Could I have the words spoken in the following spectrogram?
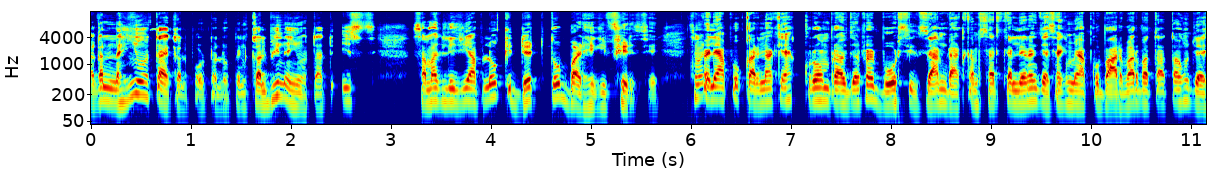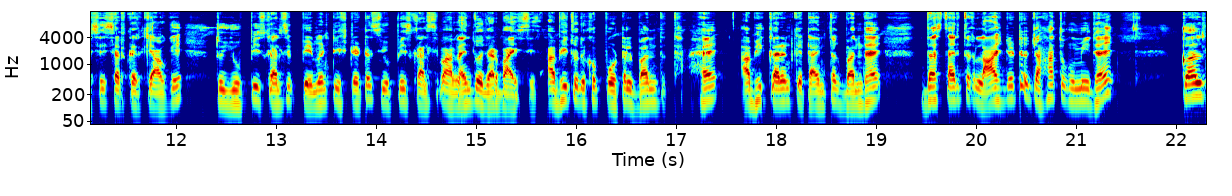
अगर नहीं होता है कल पोर्टल ओपन, कल भी नहीं होता। तो इस, समझ लीजिए आप लोग कि डेट तो बढ़ेगी फिर से। समझ पहले आपको करना क्या है? क्रोम ब्राउज़र पर boards exam dot com search कर लेना। जैसा कि मैं आपको बार बार बताता हूँ, जैसे ही सर्च करके आओगे तो UP scholarship payment status UP scholarship online दो हज़ार बाईस से। अभी तो देखो पोर्टल बंद है? अभी करंट के टाइम तक बंद है। दस तारीख तक लास्ट डेट है, जहाँ तक उम्मीद है, कल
